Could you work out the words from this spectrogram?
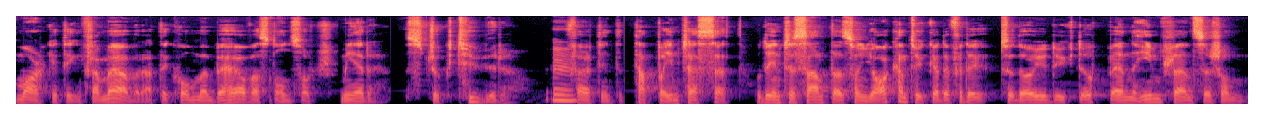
marketing framöver. Att det kommer behövas någon sorts mer struktur Mm. För att inte tappa intresset. Och det intressanta som jag kan tycka, det, för det, så det har ju dykt upp en influencer som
